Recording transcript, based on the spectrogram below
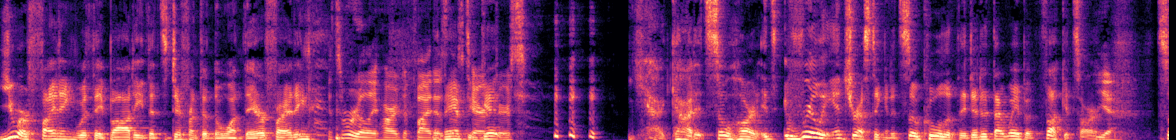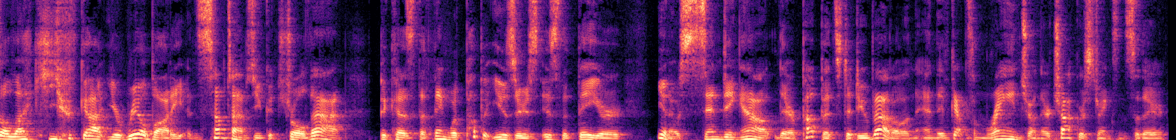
you are fighting with a body that's different than the one they're fighting. it's really hard to fight as those to get- characters. yeah, God, it's so hard. It's really interesting and it's so cool that they did it that way, but fuck, it's hard. Yeah. So, like, you've got your real body, and sometimes you control that because the thing with puppet users is that they are, you know, sending out their puppets to do battle, and, and they've got some range on their chakra strings, and so they're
